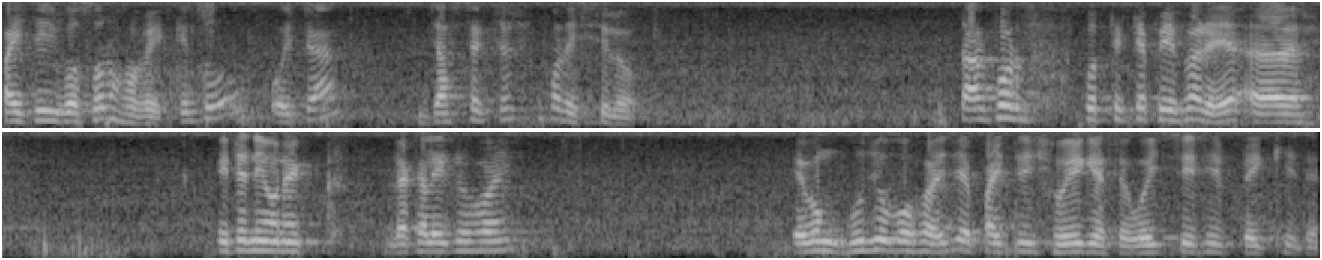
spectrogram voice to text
পঁয়ত্রিশ বছর হবে, কিন্তু ওইটা জাস্ট একটা সুপারিশ ছিল। তারপর প্রত্যেকটা পেপারে এটা নিয়ে অনেক লেখালেখি হয় এবং গুজবও হয় যে পঁয়ত্রিশ হয়ে গেছে ওই চিঠির প্রেক্ষিতে।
